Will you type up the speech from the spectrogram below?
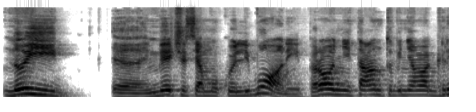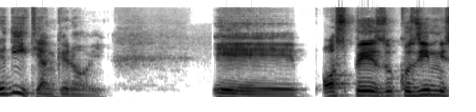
noi eh, invece siamo quelli buoni, però ogni tanto veniamo aggrediti anche noi. E ho speso così mi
